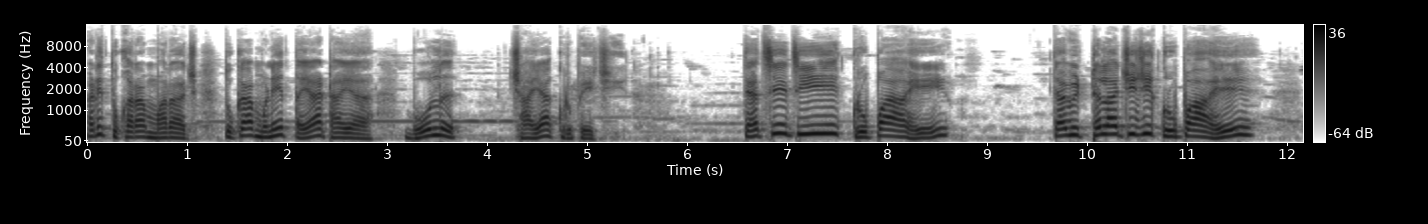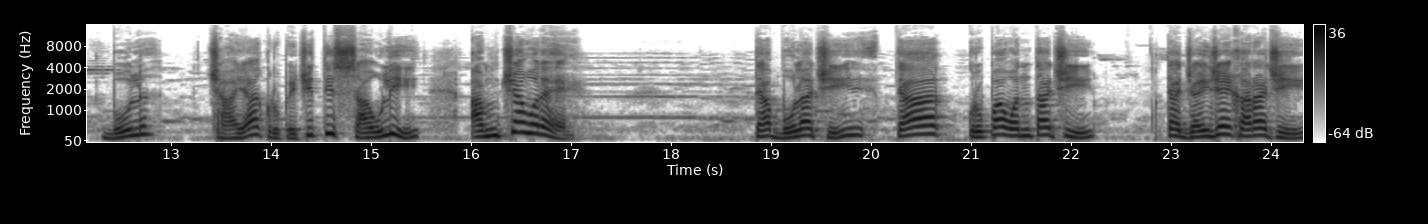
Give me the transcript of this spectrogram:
आणि तुकाराम महाराज. तुका म्हणे तया ठाया बोल छाया कृपेची. त्याचे जी कृपा आहे त्या विठ्ठलाची जी कृपा आहे बोल छाया कृपेची ती सावली आमच्यावर आहे. त्या बोलाची त्या कृपावंताची त्या जय जयकाराची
